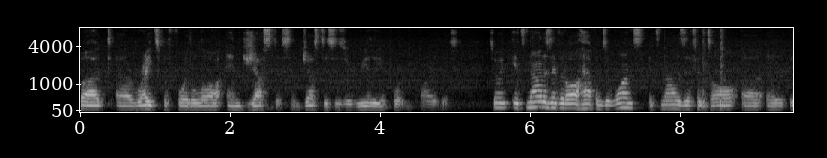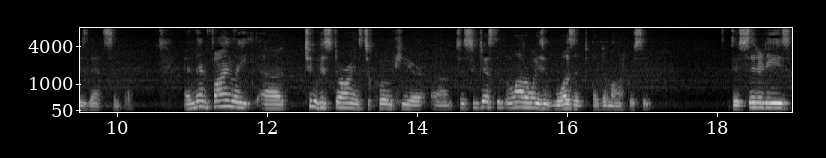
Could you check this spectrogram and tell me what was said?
but uh, rights before the law and justice. And justice is a really important part of this. So it, it's not as if it all happens at once. It's not as if it's all uh, uh, is that simple. And then finally, uh, two historians to quote here uh, to suggest that in a lot of ways it wasn't a democracy. Thucydides,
